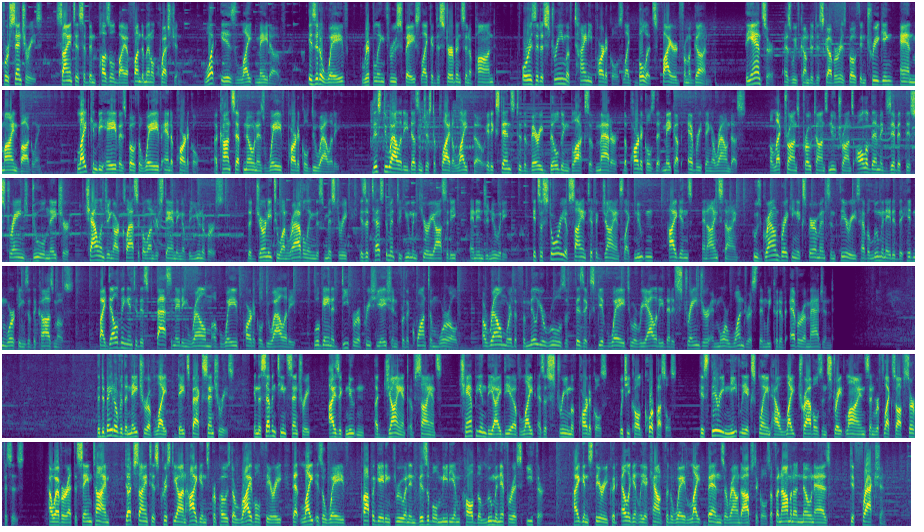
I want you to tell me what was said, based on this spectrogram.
For centuries, scientists have been puzzled by a fundamental question. What is light made of? Is it a wave, rippling through space like a disturbance in a pond? Or is it a stream of tiny particles like bullets fired from a gun? The answer, as we've come to discover, is both intriguing and mind-boggling. Light can behave as both a wave and a particle, a concept known as wave-particle duality. This duality doesn't just apply to light though, it extends to the very building blocks of matter, the particles that make up everything around us. Electrons, protons, neutrons, all of them exhibit this strange dual nature, challenging our classical understanding of the universe. The journey to unraveling this mystery is a testament to human curiosity and ingenuity. It's a story of scientific giants like Newton, Huygens, and Einstein, whose groundbreaking experiments and theories have illuminated the hidden workings of the cosmos. By delving into this fascinating realm of wave-particle duality, we'll gain a deeper appreciation for the quantum world, a realm where the familiar rules of physics give way to a reality that is stranger and more wondrous than we could have ever imagined. The debate over the nature of light dates back centuries. In the 17th century, Isaac Newton, a giant of science, championed the idea of light as a stream of particles, which he called corpuscles. His theory neatly explained how light travels in straight lines and reflects off surfaces. However, at the same time, Dutch scientist Christian Huygens proposed a rival theory that light is a wave, propagating through an invisible medium called the luminiferous ether. Huygens' theory could elegantly account for the way light bends around obstacles, a phenomenon known as diffraction.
